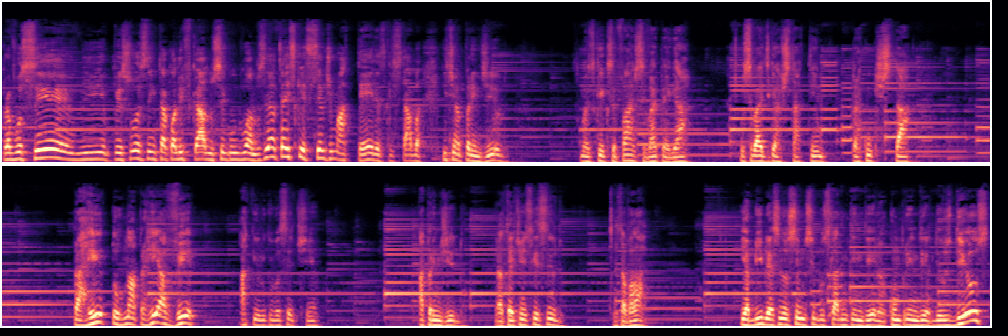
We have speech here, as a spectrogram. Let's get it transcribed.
para você e pessoas têm que estar qualificadas no segundo ano. Você até esqueceu de matérias que estava que tinha aprendido. Mas o que, que você faz? Você vai pegar, você vai desgastar tempo para conquistar, para retornar, para reaver aquilo que você tinha aprendido. Eu até tinha esquecido. Estava lá. E a Bíblia, assim nós temos que buscar entender, compreender Deus. Deus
